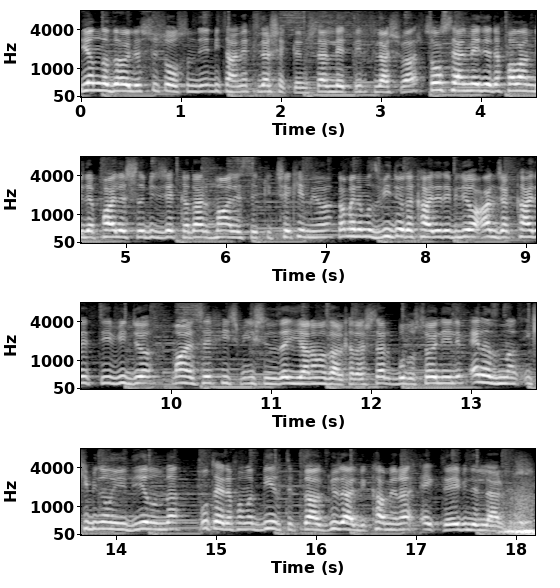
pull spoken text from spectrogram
Yanına da öyle süs olsun diye bir tane flash eklemişler. LED bir flash var. Sosyal medyada falan bile paylaşılabilecek kadar maalesef ki çekemiyor. Kameramız videoda kaydedebiliyor ancak kaydettiği video maalesef hiçbir işinize yaramaz arkadaşlar. Bunu söyleyelim. En azından 2017 yılında bu telefona bir tık daha güzel bir kamera ekleyebilirlermiş.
